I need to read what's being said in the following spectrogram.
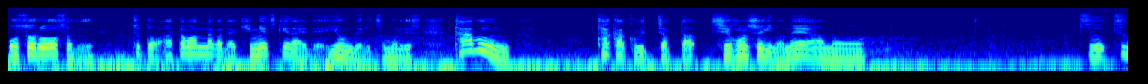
恐る恐る、ちょっと頭の中では決めつけないで読んでるつもりです。多分、高く売っちゃった資本主義のね、あの、つ、常、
